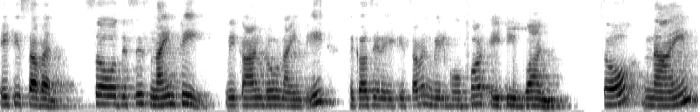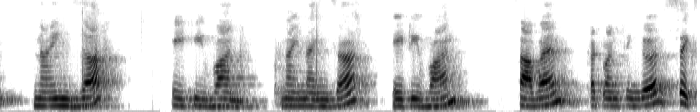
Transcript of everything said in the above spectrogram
87. So this is 90. We can't do 90 because here 87. We'll go for 81. So 9, 9 are 81. 9 9 are 81. 7, cut one finger, 6.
